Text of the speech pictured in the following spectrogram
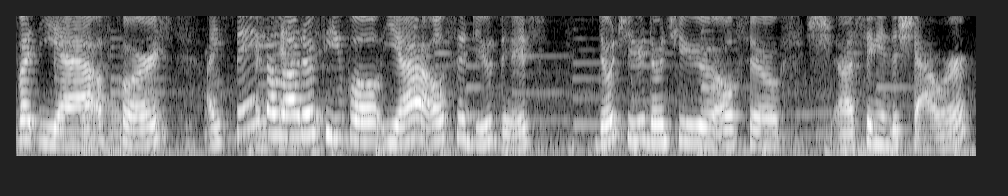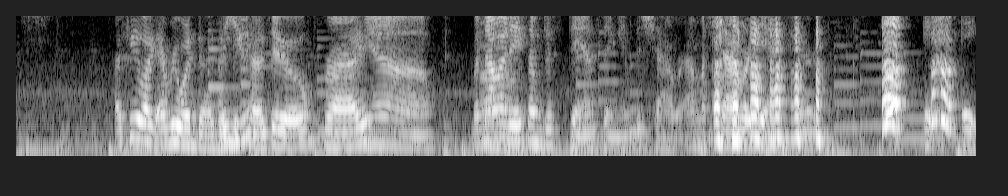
But yeah, of course. I think a lot of people yeah also do this. Don't you? Don't you also sh- uh, sing in the shower? I feel like everyone does it I because used to. right? Yeah. But Um, nowadays I'm just dancing in the shower. I'm a shower dancer. Hey, hey,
